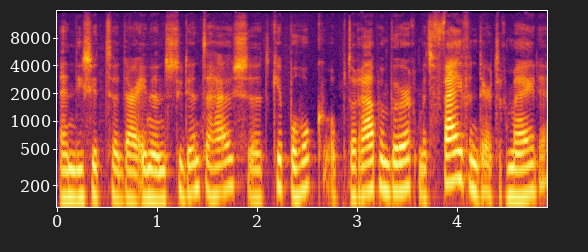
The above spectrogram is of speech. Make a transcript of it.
En die zit daar in een studentenhuis, het Kippenhok op de Rapenburg, met 35 meiden.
